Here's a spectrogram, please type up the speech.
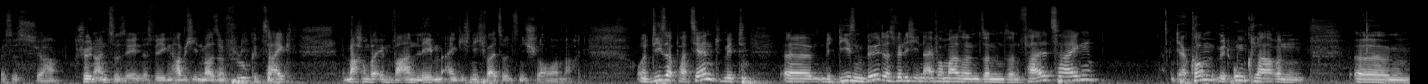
es ist ja schön anzusehen. Deswegen habe ich Ihnen mal so einen Flug gezeigt. Machen wir im wahren Leben eigentlich nicht, weil es uns nicht schlauer macht. Und dieser Patient mit, äh, mit diesem Bild, das will ich Ihnen einfach mal so, so, so einen Fall zeigen. Der kommt mit unklaren ähm,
